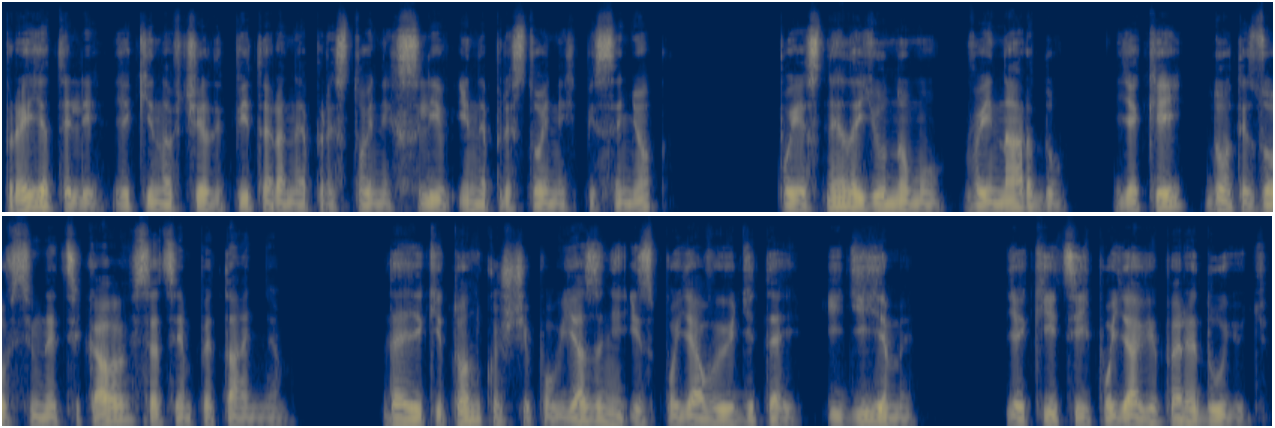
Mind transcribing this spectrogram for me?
Приятелі, які навчили Пітера непристойних слів і непристойних пісеньок, пояснили юному Вейнарду, який доти зовсім не цікавився цим питанням, деякі тонкощі пов'язані із появою дітей і діями, які цій появі передують.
